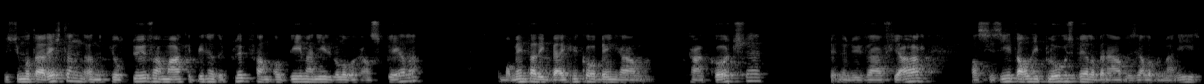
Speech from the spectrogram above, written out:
Dus je moet daar echt een, een cultuur van maken binnen de club, van op die manier willen we gaan spelen. Op het moment dat ik bij Guco ben gaan, gaan coachen, ik ben er nu vijf jaar, als je ziet, al die ploegen spelen bijna op dezelfde manier.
